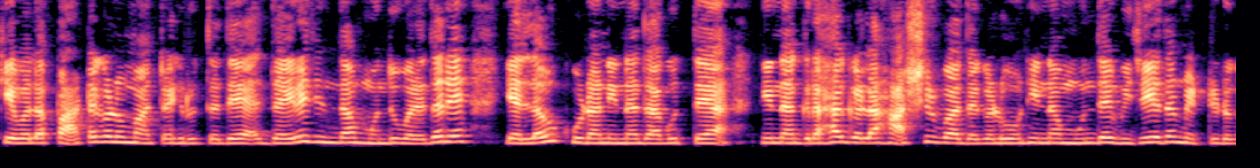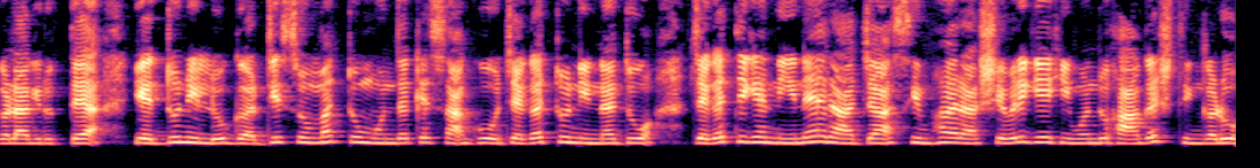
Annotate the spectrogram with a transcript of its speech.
ಕೇವಲ ಪಾಠಗಳು ಮಾತ್ರ ಇರುತ್ತದೆ. ಧೈರ್ಯದಿಂದ ಮುಂದುವರೆದರೆ ಎಲ್ಲವೂ ಕೂಡ ನಿನ್ನದಾಗುತ್ತೆ. ನಿನ್ನ ಗ್ರಹಗಳ ಆಶೀರ್ವಾದಗಳು ನಿನ್ನ ಮುಂದೆ ವಿಜಯದ ಮೆಟ್ಟಿಲುಗಳಾಗಿರುತ್ತೆ. ಎದ್ದು ನಿಲ್ಲು, ಗರ್ಜಿಸು ಮತ್ತು ಮುಂದಕ್ಕೆ ಸಾಗು. ಜಗತ್ತು ನಿನ್ನದು. ಜಗತ್ತಿಗೆ ನೀನೇ ರಾಜ. ಸಿಂಹ ರಾಶಿಯವರಿಗೆ ಈ ಒಂದು ಆಗಸ್ಟ್ ತಿಂಗಳು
